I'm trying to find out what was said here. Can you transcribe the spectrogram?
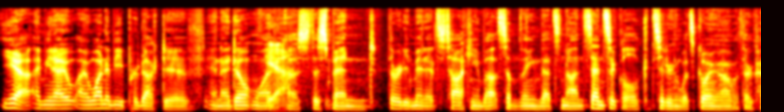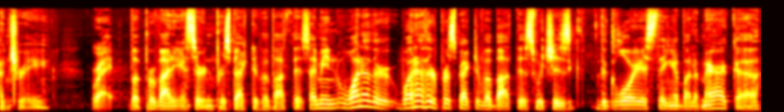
Yeah, I mean, I, I want to be productive and I don't want Yeah. us to spend 30 minutes talking about something that's nonsensical considering what's going on with our country. Right. but providing a certain perspective about this. I mean, one other one other perspective about this, which is the glorious thing about America.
